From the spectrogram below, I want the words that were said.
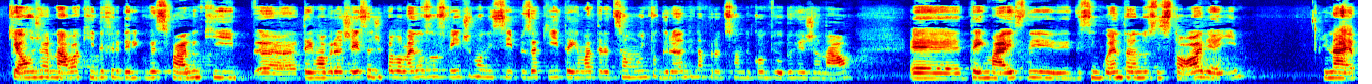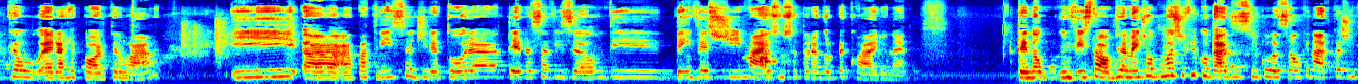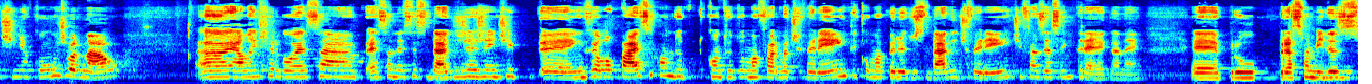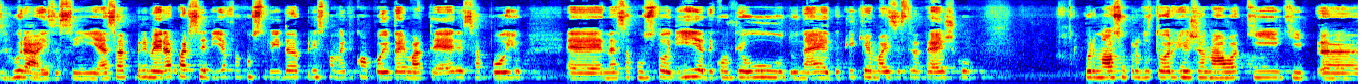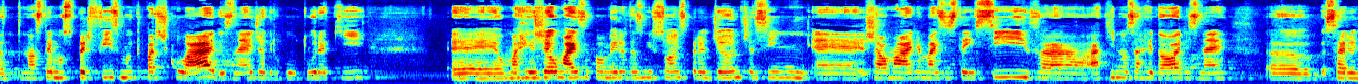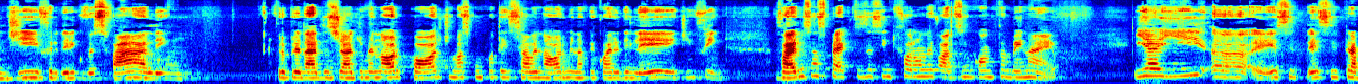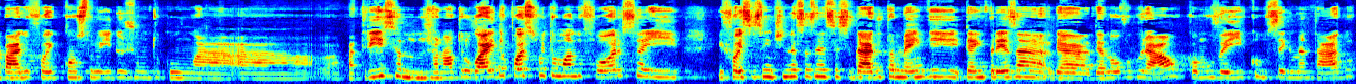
que é um jornal aqui de Frederico Westphalen, que uh, tem uma abrangência de pelo menos uns 20 municípios aqui, tem uma tradição muito grande na produção de conteúdo regional, é, tem mais de, de 50 anos de história aí. E na época eu era repórter lá, e a, a Patrícia, a diretora, teve essa visão de, de investir mais no setor agropecuário, né? Tendo em vista, obviamente, algumas dificuldades de circulação que na época a gente tinha com o jornal, ah, ela enxergou essa, essa necessidade de a gente é, envelopar esse conteúdo de uma forma diferente, com uma periodicidade diferente e fazer essa entrega, né? É, para as famílias rurais, assim. E essa primeira parceria foi construída principalmente com o apoio da Emater, esse apoio é, nessa consultoria de conteúdo, né? Do que, que é mais estratégico para o nosso produtor regional aqui, que uh, nós temos perfis muito particulares, né? De agricultura aqui, é, uma região mais do Palmeira das Missões para diante, assim, é, já uma área mais extensiva, aqui nos arredores, né, uh, Sarandi, Frederico Westphalen, propriedades já de menor porte, mas com potencial enorme na pecuária de leite, enfim, vários aspectos assim que foram levados em conta também na época. E aí, uh, esse, esse trabalho foi construído junto com a, a, a Patrícia no, no Jornal do Uruguai e depois foi tomando força e, e foi se sentindo essa necessidade também de, de a empresa, da Novo Rural, como veículo segmentado,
